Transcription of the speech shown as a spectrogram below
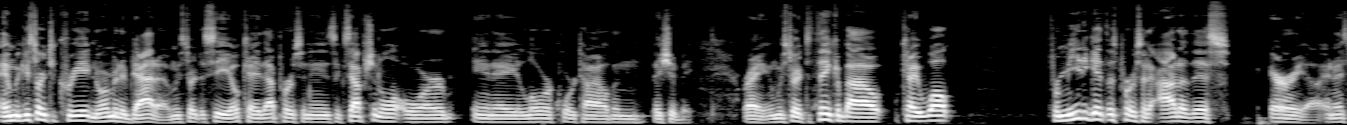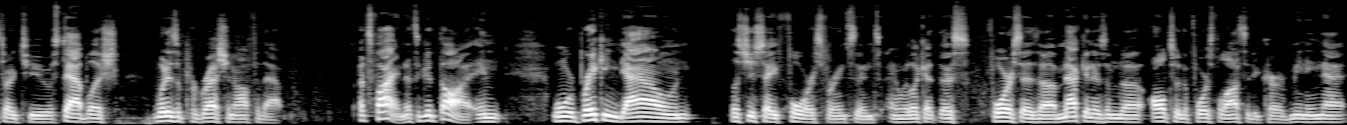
and we can start to create normative data and we start to see okay that person is exceptional or in a lower quartile than they should be right? And we start to think about okay well for me to get this person out of this area and i start to establish what is a progression off of that that's fine. That's a good thought. And when we're breaking down let's just say force for instance and we look at this force as a mechanism to alter the force velocity curve meaning that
